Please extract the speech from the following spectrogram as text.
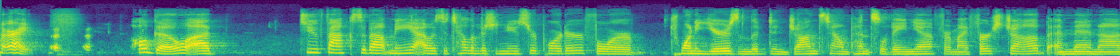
All right. I'll go. Uh, two facts about me. I was a television news reporter for 20 years and lived in Johnstown, Pennsylvania for my first job, and then uh,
